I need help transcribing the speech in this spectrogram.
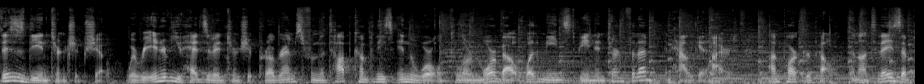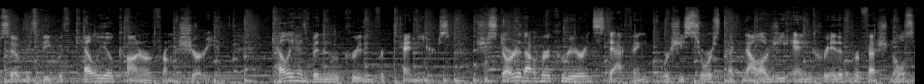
This is the Internship Show, where we interview heads of internship programs from the top companies in the world to learn more about what it means to be an intern for them and how to get hired. I'm Parker Pell, and on today's episode, we speak with Kellye O'Connor from Asurion. Kellye has been in recruiting for 10 years. She started out her career in staffing, where she sourced technology and creative professionals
